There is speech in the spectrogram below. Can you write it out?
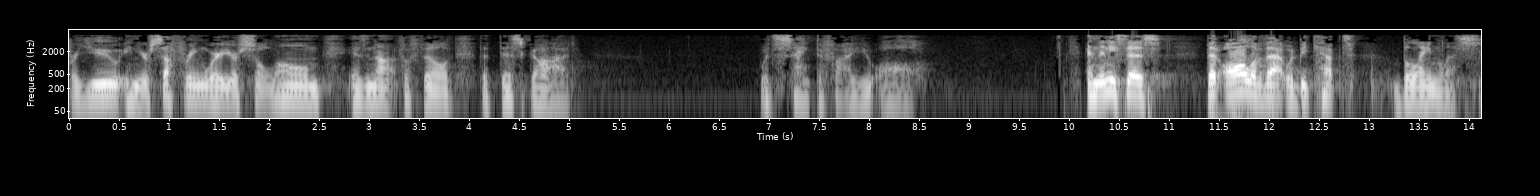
for you in your suffering where your shalom is not fulfilled, that this God would sanctify you all. And then he says that all of that would be kept blameless.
